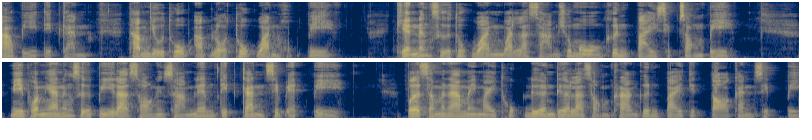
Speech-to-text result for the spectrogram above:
9 ปีติดกันทำ YouTube อัปโหลดทุกวัน 6 ปี เขียนหนังสือทุกวันวันละ 3 ชั่วโมงขึ้นไป 12 ปี มีผลงานหนังสือปีละ 2-3 เล่มติดกัน 11 ปี เปิดสัมมนาใหม่ๆ ทุกเดือนเดือนละ 2 ครั้งขึ้นไปติดต่อกัน 10 ปี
